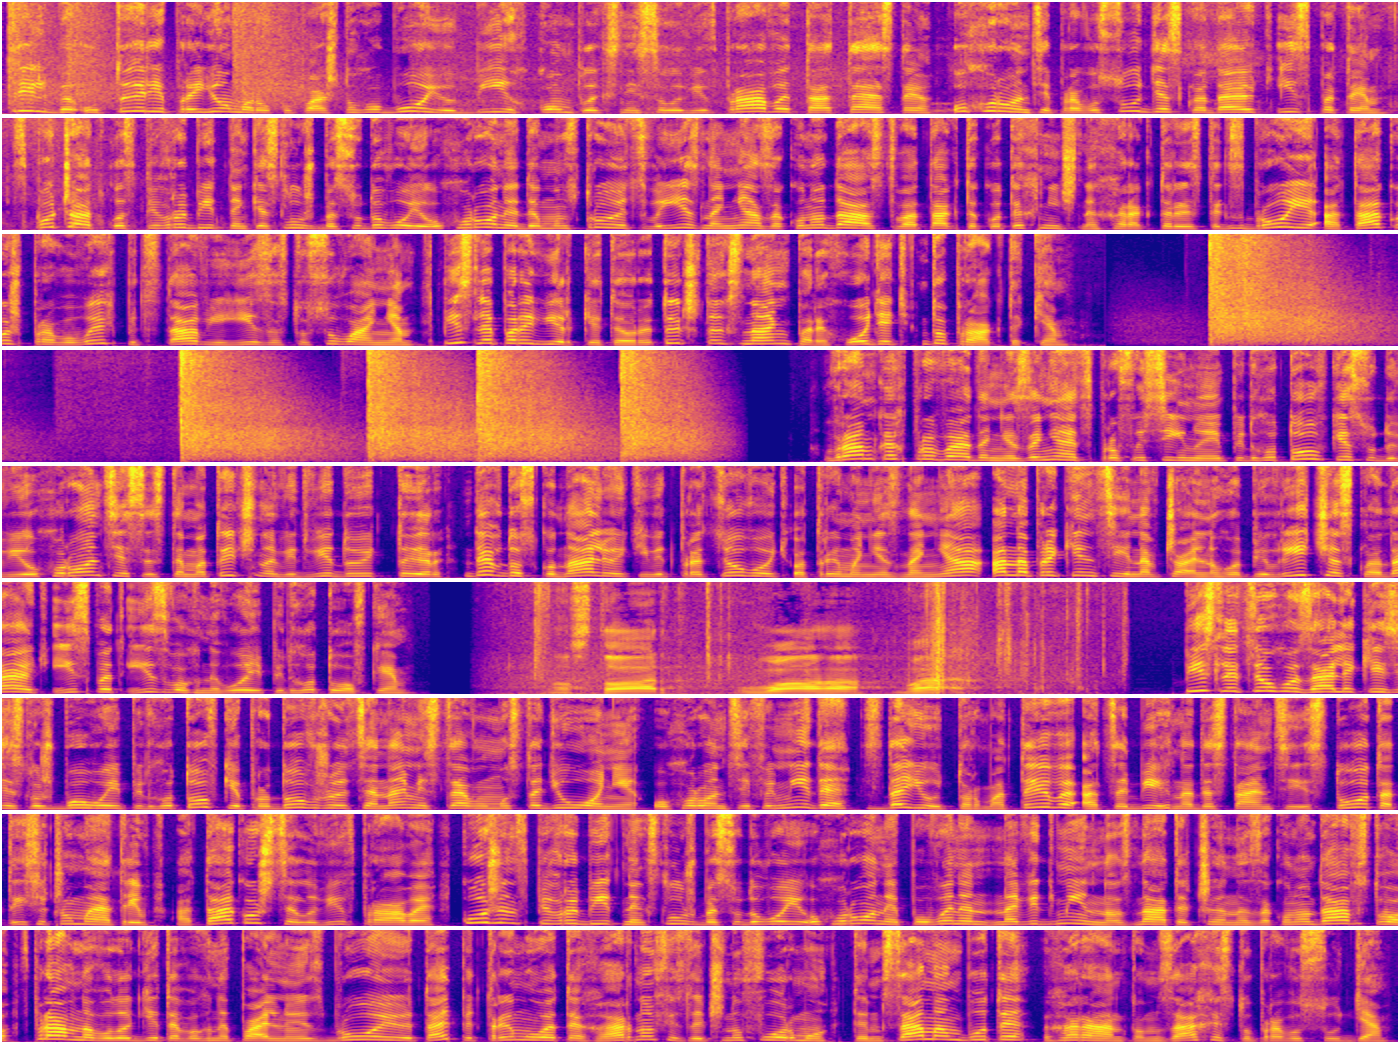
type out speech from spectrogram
стрільби у тирі, прийоми рукопашного бою, біг, комплексні силові вправи та тести. Охоронці правосуддя складають іспити. Спочатку співробітники служби судової охорони демонструють свої знання законодавства, тактико-технічних характеристик зброї, а також правових підстав її застосування. Після перевірки теоретичних знань переходять до практики. В рамках проведення занять з професійної підготовки судові охоронці систематично відвідують тир, де вдосконалюють і відпрацьовують отримані знання, а наприкінці навчального півріччя складають іспит із вогневої підготовки. На старт, увага, вверх. Після цього заліки зі службової підготовки продовжуються на місцевому стадіоні. Охоронці Феміди здають нормативи, а це біг на дистанції 100 та 1000 метрів, а також силові вправи. Кожен співробітник служби судової охорони повинен на відмінно знати чинне законодавство, вправно володіти вогнепальною зброєю та підтримувати гарну фізичну форму, тим самим бути гарантом захисту правосуддя.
